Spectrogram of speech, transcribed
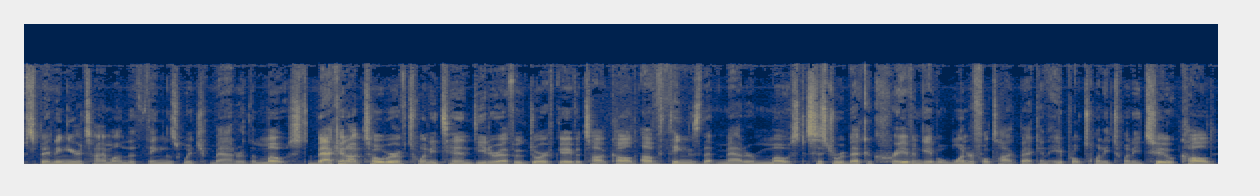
spending your time on the things which matter the most. Back in October of 2010, Dieter F. Uchtdorf gave a talk called Of Things That Matter Most. Sister Rebecca Craven gave a wonderful talk back in April 2022 called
